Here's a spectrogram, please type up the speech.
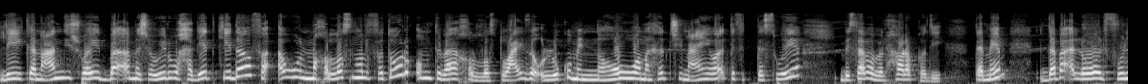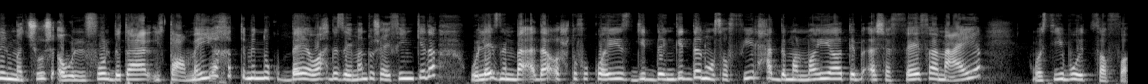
ليه؟ كان عندي شوية بقى مشاوير وحاجات كده فأول ما خلصنا الفطار قمت بقى خلصت وعايزة أقول لكم إن هو ما خدش معايا وقت في التسوية بسبب الحركة دي. تمام؟ ده بقى اللي هو الفول المدشوش أو الفول بتاع الطعمية. خدت منه كوباية واحدة زي ما أنتوا شايفين كده ولازم بقى ده أشطفه كويس جدا جدا وأصفيه لحد ما المية تبقى شفافة معايا. واسيبه يتصفى.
